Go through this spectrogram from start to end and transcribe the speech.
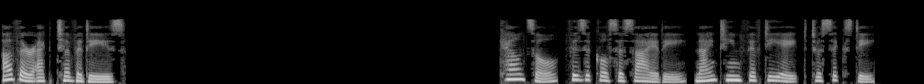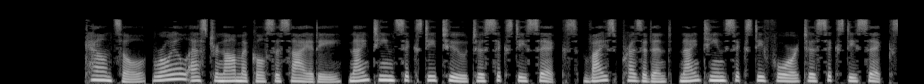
Other activities Council, Physical Society, 1958 to 60. Council, Royal Astronomical Society, 1962 to 66, Vice President, 1964 to 66.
